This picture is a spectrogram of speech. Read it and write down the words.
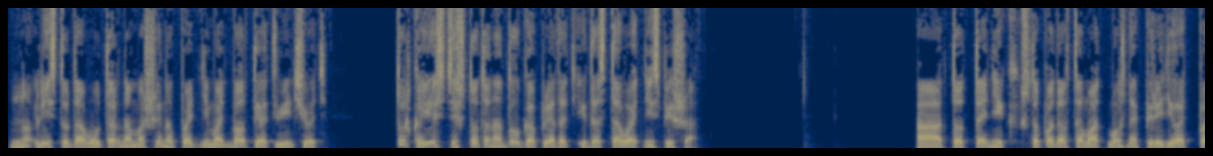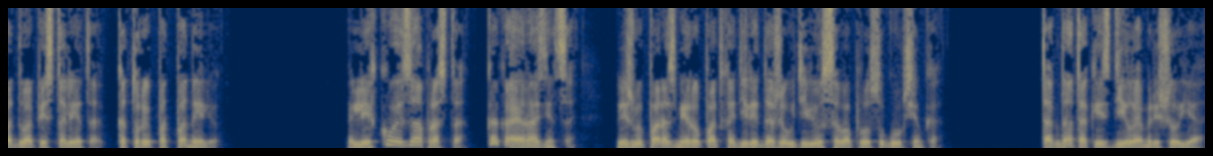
Но лезть туда муторно, машину поднимать, болты отвинчивать. Только если что-то надолго прятать и доставать не спеша. А тот тайник, что под автомат, можно переделать под два пистолета, которые под панелью. Легко и запросто. Какая разница? Лишь бы по размеру подходили, даже удивился вопросу Гурченко. Тогда так и сделаем, решил я.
